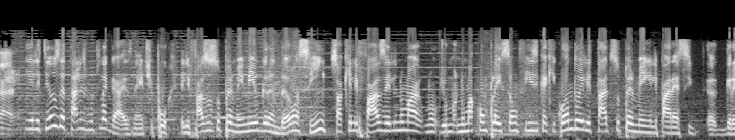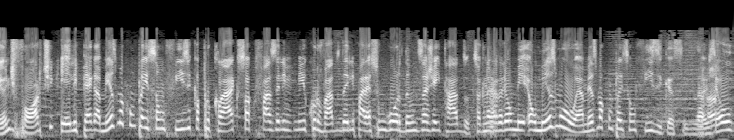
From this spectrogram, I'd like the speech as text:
cara. E ele tem uns detalhes muito legais, né? Tipo, ele faz o Superman meio grandão assim, só que ele faz ele numa, nu- de uma- numa compleição física que quando ele tá de Superman ele parece eh, grande, forte, e ele pega a mesma compleição física pro Clark, só que faz ele meio curvado, daí ele parece um gordão desajeitado. Só que na É. verdade é o, me- é o mesmo, é a mesma compleição física, assim. né? Aham. Esse é o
